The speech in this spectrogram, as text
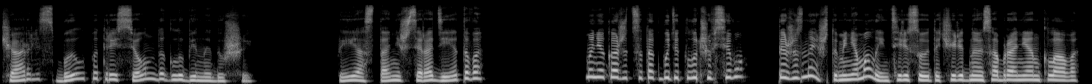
Чарльз был потрясен до глубины души. «Ты останешься ради этого?» «Мне кажется, так будет лучше всего. Ты же знаешь, что меня мало интересует очередное собрание Анклава».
